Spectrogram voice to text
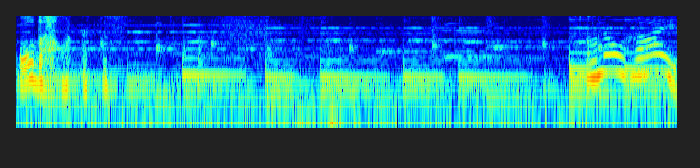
whole dollars. oh no, hi.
